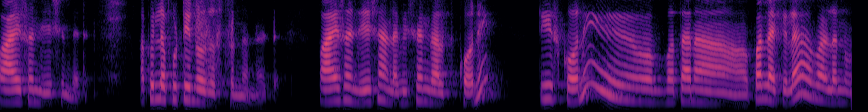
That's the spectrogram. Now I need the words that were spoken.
పాయసం చేసిందట. ఆ పిల్ల పుట్టినరోజు వస్తుంది అన్నట్టు పాయసం చేసి అందులో విషయం కలుపుకొని తీసుకొని తన పల్లకిల వాళ్ళను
